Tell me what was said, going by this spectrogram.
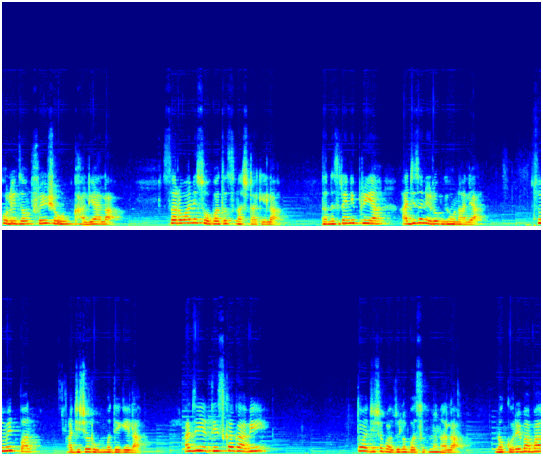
खोलीत जाऊन फ्रेश होऊन खाली आला. सर्वांनी सोबतच नाश्ता केला. धनश्री प्रिया आजीचा निरोप घेऊन आल्या. सुमित पण आजीच्या रूममध्ये गेला. आजी येतेस का गावी? तो आजीच्या बाजूला बसत म्हणाला नको रे बाबा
